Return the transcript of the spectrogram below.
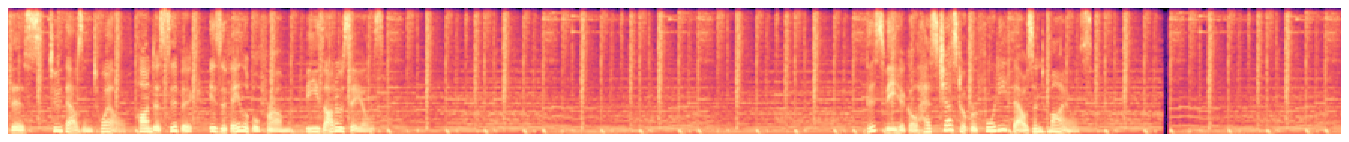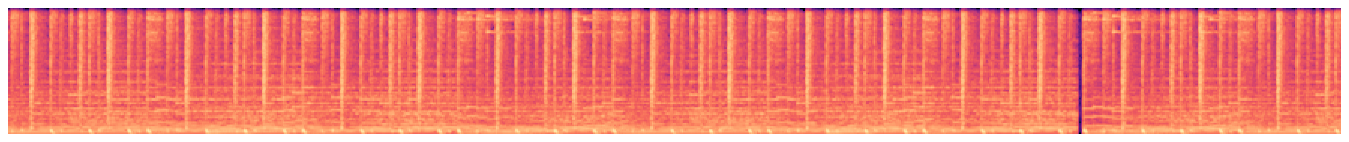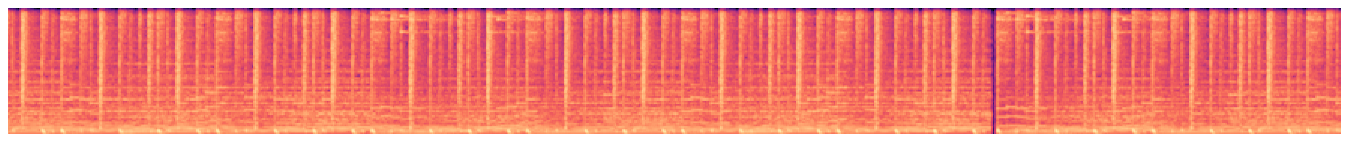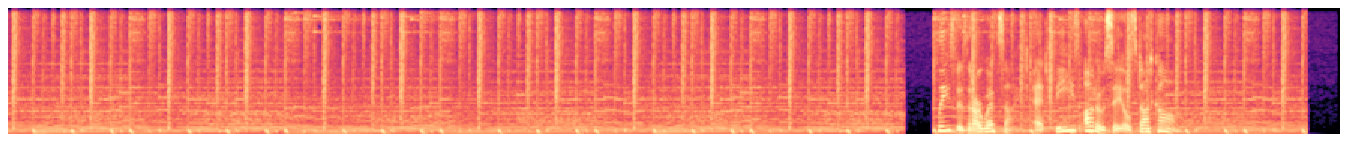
This 2012 Honda Civic is available from Beas Auto Sales. This vehicle has just over 40,000 miles. Please visit our website at beasautosales.com.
